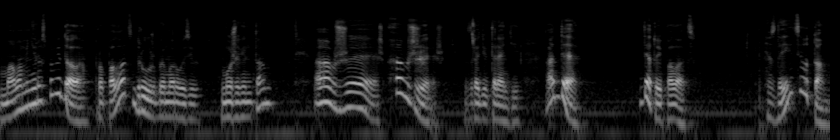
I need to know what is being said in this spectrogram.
Мама мені розповідала про палац дружби морозів. Може, він там? «А вже ж, а вже ж!» – зрадів Терентій. А де? Де той палац? Здається, отам,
